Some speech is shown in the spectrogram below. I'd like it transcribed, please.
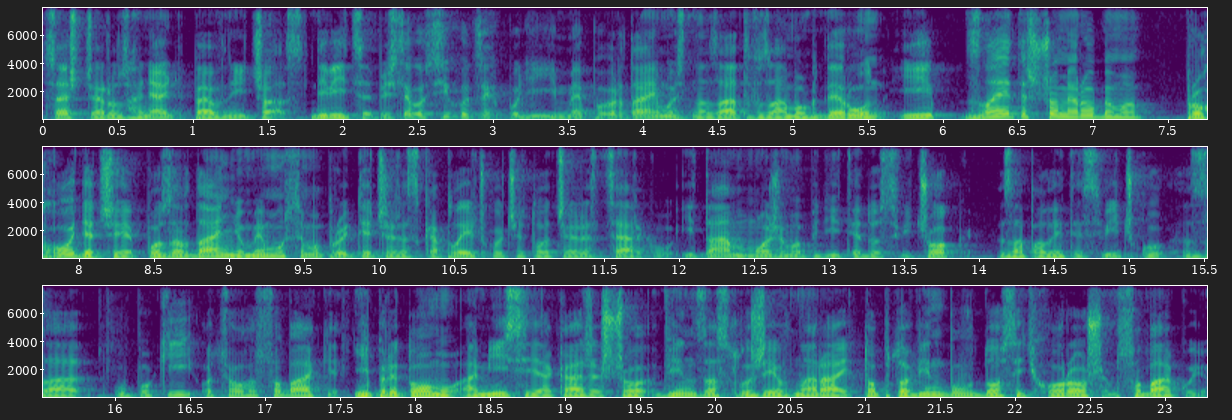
це ще розганяють певний час. Дивіться, після усіх оцих подій ми повертаємось назад в замок Дерун. І знаєте, що ми робимо? Проходячи по завданню, ми мусимо пройти через капличку чи то через церкву, і там можемо підійти до свічок, запалити свічку за упокій оцього собаки. І при тому Амісія каже, що він заслужив на рай, тобто він був досить хорошим собакою.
